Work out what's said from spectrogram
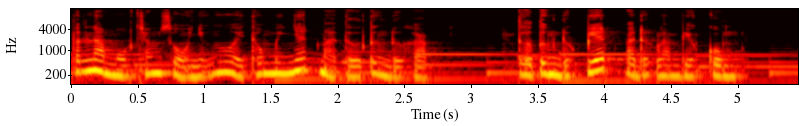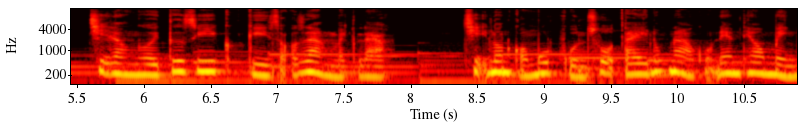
vẫn là một trong số những người thông minh nhất mà tớ từng được gặp tớ từng được biết và được làm việc cùng. Chị là người tư duy cực kỳ rõ ràng mạch lạc. Chị luôn có một cuốn sổ tay lúc nào cũng đem theo mình.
